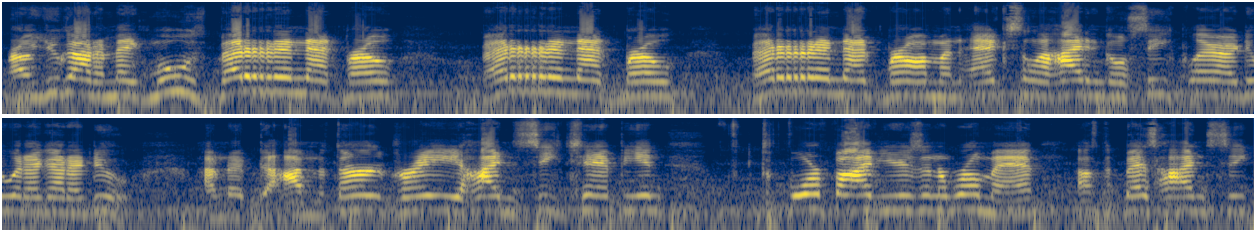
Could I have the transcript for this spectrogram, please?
Bro, you gotta make moves better than that, bro. Better than that, bro. Better than that, bro. I'm an excellent hide and go seek player. I do what I gotta do. I'm the I'm the third grade hide and seek champion, four or five years in a row, man. I was the best hide and seek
